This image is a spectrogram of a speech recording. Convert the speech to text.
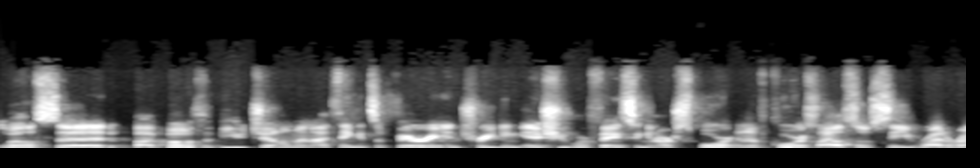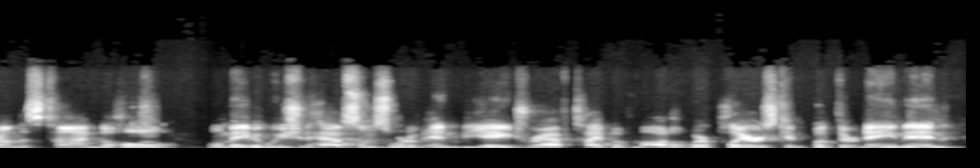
Well said by both of you, gentlemen. I think it's a very intriguing issue we're facing in our sport. And of course, I also see right around this time the whole well, maybe we should have some sort of NBA draft type of model where players can put their name in,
